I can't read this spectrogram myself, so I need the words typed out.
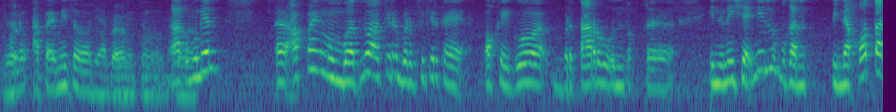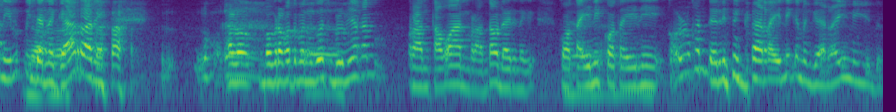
Ya. anu, APM itu di APM, APM, itu. mm, Nah, kemudian eh, apa yang membuat lo akhirnya berpikir kayak oke gue bertaruh untuk ke Indonesia ini lu bukan pindah kota nih, lu pindah Nggak, negara nih. Lu kalau beberapa teman gue sebelumnya kan perantauan, merantau dari kota Iya, ini iya. kota ini. Kalau lu kan dari negara ini ke negara ini gitu.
